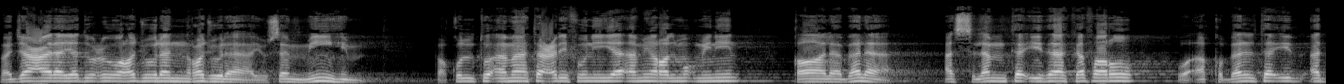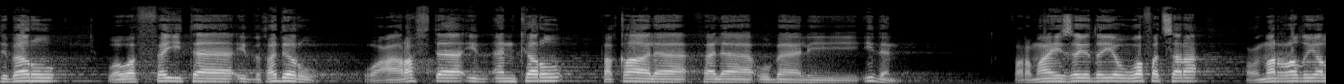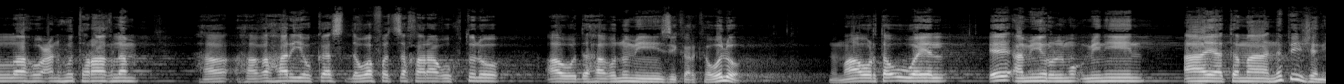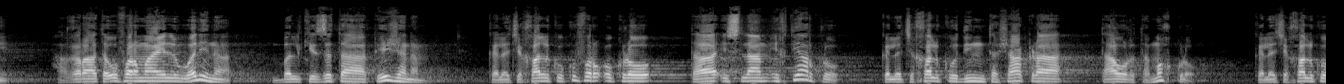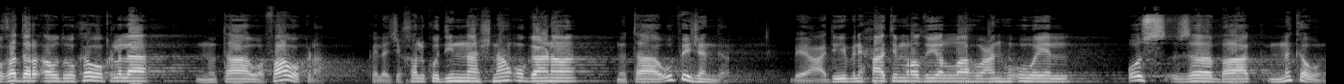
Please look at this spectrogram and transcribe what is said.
فجعل يدعو رجلا رجلا يسميهم فقلت اما تعرفني يا امير المؤمنين قال بلى اسلمت اذا كفروا واقبلت اذ ادبروا ووفيت اذ غدروا وعرفت اذ انكروا فقال فلا ابالي اذا فرمای زید یو وفد سره عمر رضی الله عنه تراغلم هغه هر یو کس د وفد څخه راغختلو او د هغه نومي ذکر کولو نو ما ورته وویل اے امیر المؤمنین آیا ته ما نه پیژني هغه راته وفرمایل ولې نه بلکې زه تا پیژنم کله چې خلکو کفر وکړو تا اسلام اختیار کړو کله چې خلکو دین ته شا کړه تا ورته مخ کړو کله چې خلکو غدر او دوکه وکړله نو تا وفا وکړه کله چې خلکو دین ناشنا وګاڼه نو تا وپیژنده بیا عدی ابن حاتم رضی الله عنه وویل اوس زه باک نکوم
